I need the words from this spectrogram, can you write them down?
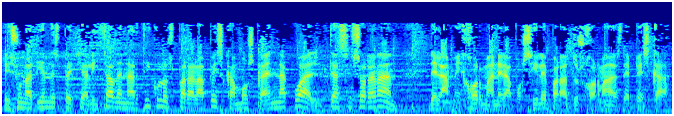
Es una tienda especializada en artículos para la pesca mosca en la cual te asesorarán de la mejor manera posible para tus jornadas de pesca.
